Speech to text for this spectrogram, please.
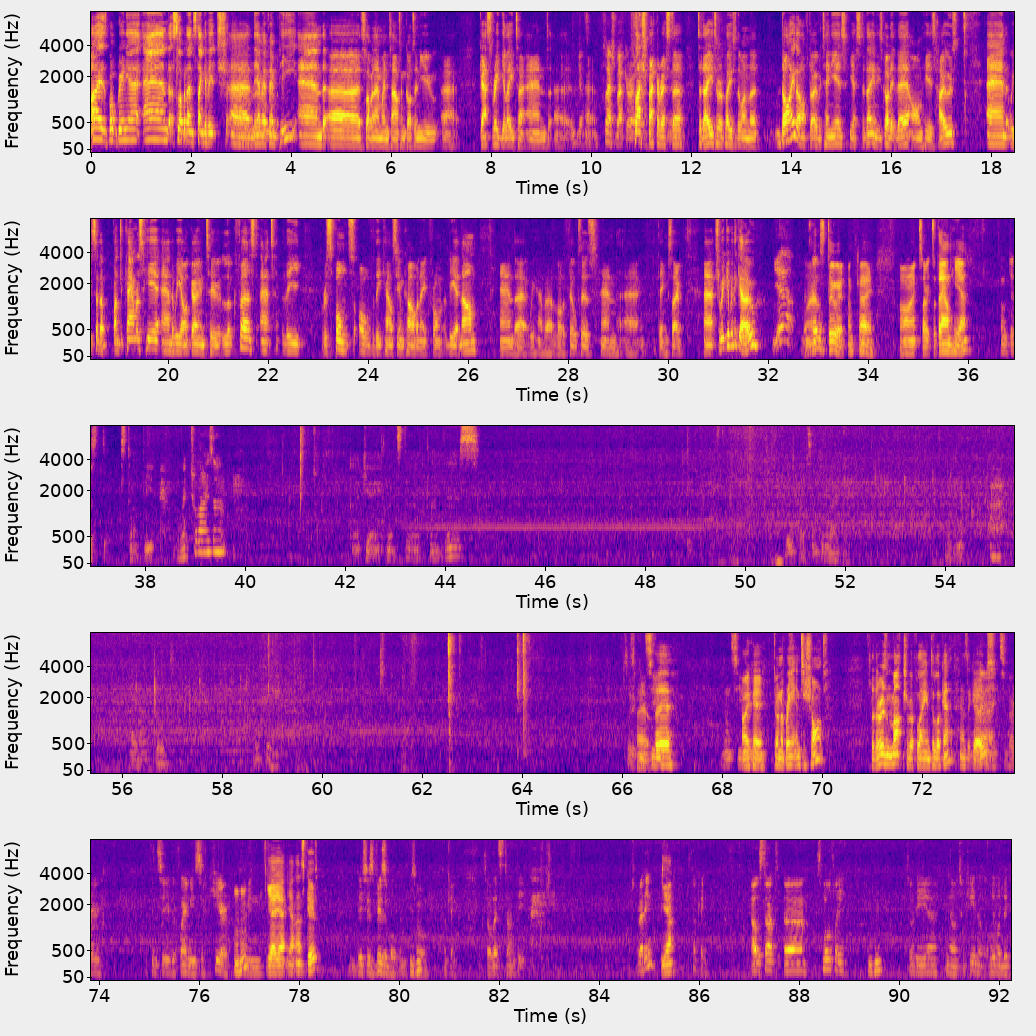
Hi, it's Bob Greenyer and Slobodan Stankovic, uh, the MFMP, and uh, Slobodan went out and got a new uh, gas regulator and uh, Yes. uh, Flashback arrestor. flashback arrestor today to replace the one that died after over 10 years yesterday, and he's got it there on his hose. And we set up a bunch of cameras here, and we are going to look first at the response of the calcium carbonate from Vietnam. And uh, we have a lot of filters and things. So, uh, should we give it a go? Yeah. Let's Let's do it. Okay. All right. So it's down here. I'll just start the electrolyzer. Okay, let's do it like this. We'll have something like high output. Okay. So you can see, there. you don't see Okay. Do you want to bring it into shot? So there isn't much of a flame to look at as it goes. Yeah, it's very. You can see the flame is here. I Mhm. mean, Yeah, yeah, yeah. That's good. this is visible. Mhm. So, okay. So let's start the. Ready? Yeah. Okay. I'll start uh, smoothly, hmm so the uh, you know to heat a little bit.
